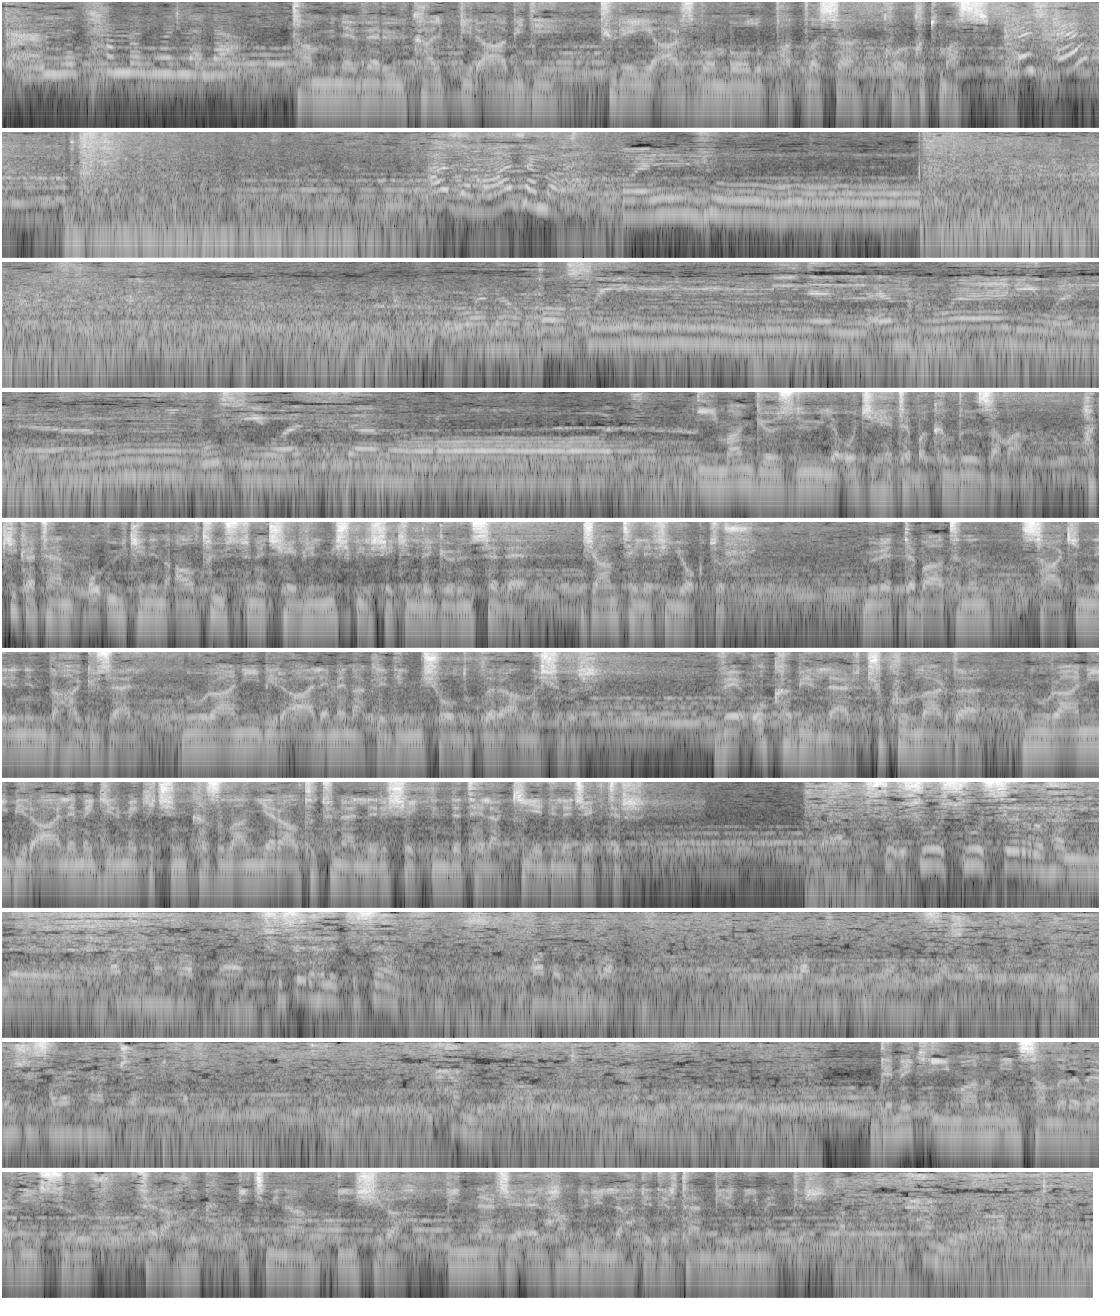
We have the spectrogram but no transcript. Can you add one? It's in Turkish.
عم نتحمل ولا لا Tam münevverül kalp bir abidi, küreyi arz bomba olup patlasa korkutmaz. فجأة عزمة عزمة والجوع ونقص İman gözlüğüyle o cihete bakıldığı zaman, hakikaten o ülkenin altı üstüne çevrilmiş bir şekilde görünse de can telefi yoktur. Mürettebatının, sakinlerinin daha güzel, nurani bir aleme nakledilmiş oldukları anlaşılır. Ve o kabirler, çukurlar da nurani bir aleme girmek için kazılan yeraltı tünelleri şeklinde telakki edilecektir. شو شو شو سر هال فضل من ربنا شو سر هالابتسام؟ فضل من ربنا ربنا كله ما تنساش وش سببنا الجنة الحمد لله الحمد لله رب العالمين الحمد لله رب العالمين Demek imanın insanlara verdiği sürur, ferahlık, itminan, inşirah, binlerce elhamdülillah dedirten bir nimettir. الحمد لله رب العالمين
